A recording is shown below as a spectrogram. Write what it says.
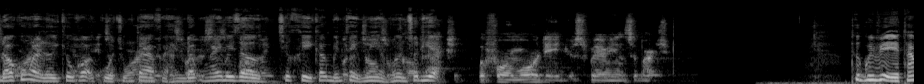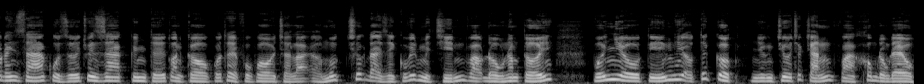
Đó cũng là lời kêu gọi của chúng ta phải hành động ngay bây giờ trước khi các biến thể nguy hiểm hơn xuất hiện. Thưa quý vị, theo đánh giá của giới chuyên gia, kinh tế toàn cầu có thể phục hồi trở lại ở mức trước đại dịch COVID-19 vào đầu năm tới, với nhiều tín hiệu tích cực nhưng chưa chắc chắn và không đồng đều.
